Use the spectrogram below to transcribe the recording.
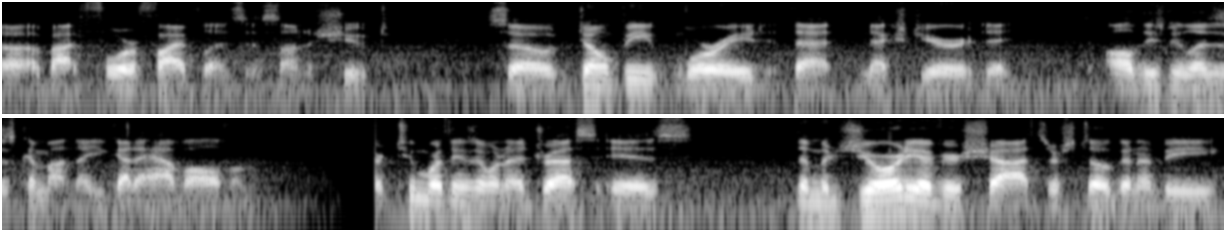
uh, about four or five lenses on a shoot. So don't be worried that next year that all these new lenses come out. Now you've got to have all of them. Two more things I want to address is the majority of your shots are still going to be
